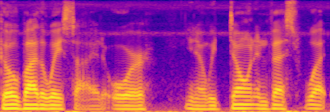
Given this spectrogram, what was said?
go by the wayside, or, you know, we don't invest what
